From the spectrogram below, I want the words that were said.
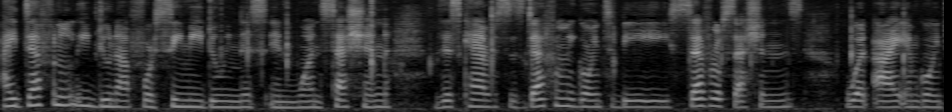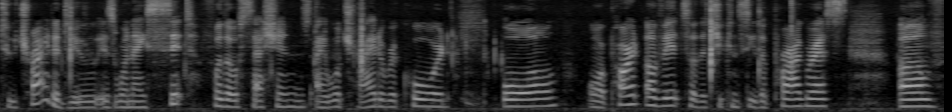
I definitely do not foresee me doing this in one session. This canvas is definitely going to be several sessions. What I am going to try to do is when I sit for those sessions, I will try to record all or part of it so that you can see the progress of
